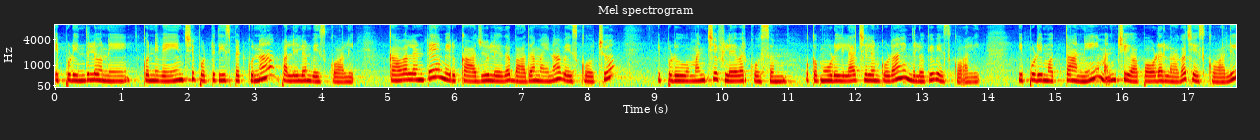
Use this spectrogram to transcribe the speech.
ఇప్పుడు ఇందులోనే కొన్ని వేయించి పొట్టు తీసి పెట్టుకున్న పల్లీలను వేసుకోవాలి. కావాలంటే మీరు కాజు లేదా బాదం అయినా వేసుకోవచ్చు. ఇప్పుడు మంచి ఫ్లేవర్ కోసం ఒక మూడు ఇలాచీలను కూడా ఇందులోకి వేసుకోవాలి. ఇప్పుడు ఈ మొత్తాన్ని మంచిగా పౌడర్ లాగా చేసుకోవాలి.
